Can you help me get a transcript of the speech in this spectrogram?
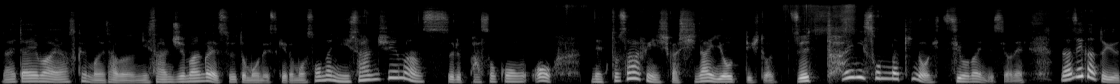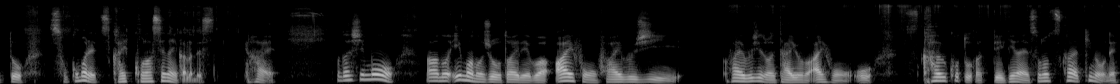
大体まあ安くてもね、多分2、30万ぐらいすると思うんですけども、そんな2、30万するパソコンをネットサーフィンしかしないよっていう人は絶対にそんな機能必要ないんですよね。なぜかというと、そこまで使いこなせないからです。はい。私もあの今の状態では iPhone5G、5G の対応の iPhone を使うことができない。その使い機能ね、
